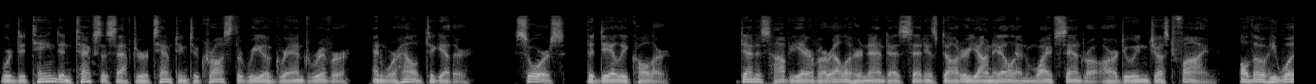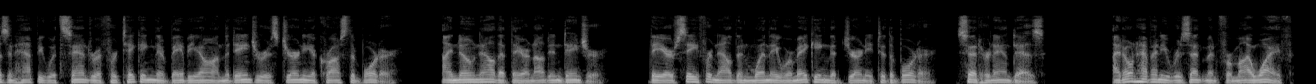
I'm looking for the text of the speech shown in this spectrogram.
were detained in Texas after attempting to cross the Rio Grande River, and were held together. Source, The Daily Caller. Dennis Javier Varela Hernandez said his daughter Yanela and wife Sandra are doing just fine, although he wasn't happy with Sandra for taking their baby on the dangerous journey across the border. I know now that they are not in danger. They are safer now than when they were making the journey to the border, said Hernandez. I don't have any resentment for my wife,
